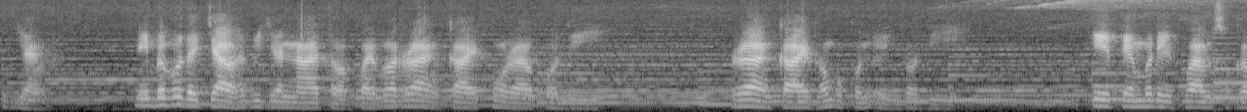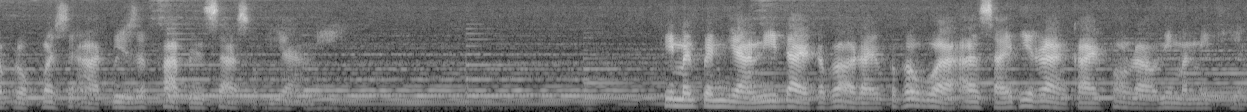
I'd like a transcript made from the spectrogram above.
ทุกอย่างนี่พระพุทธเจ้าให้พิจารณาต่อไปว่าร่างกายของเราก็ดี ร่างกายของบุคคลอื่นก็ดี ที่เต็มไปด้วยความสกปรกไม่สะอาดมีสภาพเป็นซากศพอย่างนี้ ที่มันเป็นอย่างนี้ได้ก็เพราะอะไรก็เพราะว่าอาศัยที่ร่างกายของเรานี่มันไม่เที่ยง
